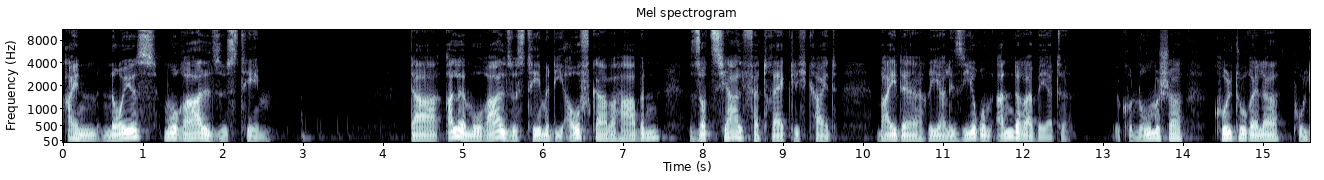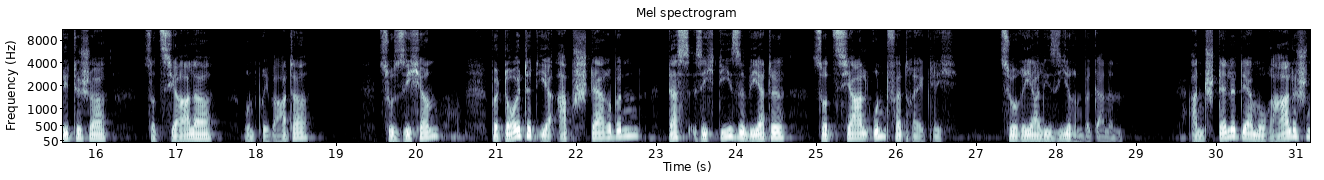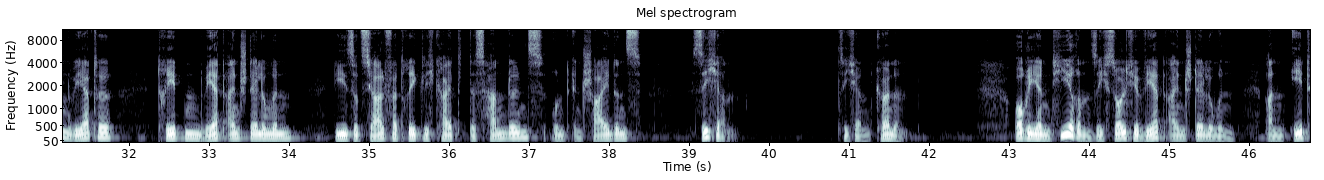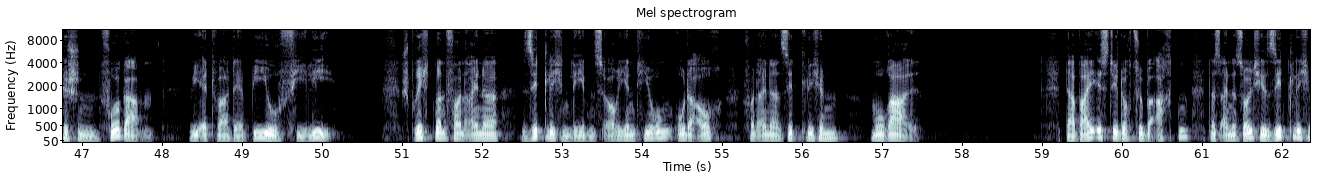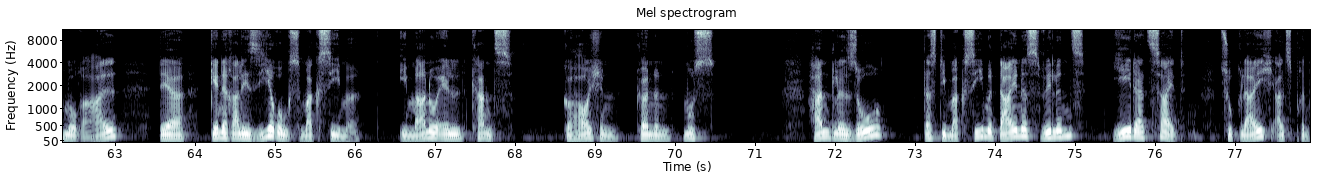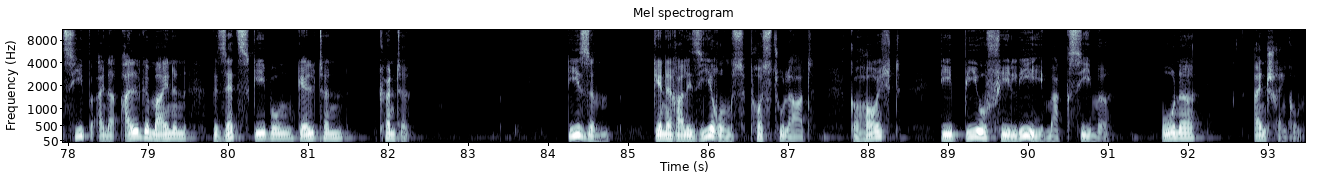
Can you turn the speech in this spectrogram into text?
Ein neues Moralsystem. Da alle Moralsysteme die Aufgabe haben, Sozialverträglichkeit bei der Realisierung anderer Werte ökonomischer, kultureller, politischer, sozialer und privater zu sichern, bedeutet ihr Absterben, dass sich diese Werte sozial unverträglich zu realisieren begannen. Anstelle der moralischen Werte treten Werteinstellungen, die Sozialverträglichkeit des Handelns und Entscheidens sichern, sichern können. Orientieren sich solche Werteinstellungen an ethischen Vorgaben, wie etwa der Biophilie, spricht man von einer sittlichen Lebensorientierung oder auch von einer sittlichen Moral. Dabei ist jedoch zu beachten, dass eine solche sittliche Moral der Generalisierungsmaxime Immanuel Kants gehorchen können muss. Handle so, dass die Maxime deines Willens jederzeit zugleich als Prinzip einer allgemeinen Gesetzgebung gelten könnte. Diesem Generalisierungspostulat gehorcht die Biophilie-Maxime ohne Einschränkung.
